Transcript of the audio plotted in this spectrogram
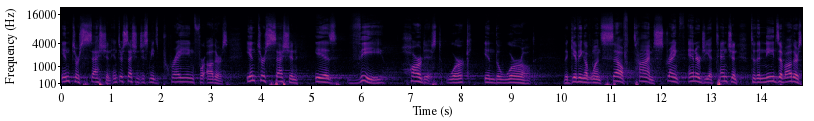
Intercession. Intercession just means praying for others. Intercession is the hardest work in the world. The giving of oneself, time, strength, energy, attention to the needs of others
